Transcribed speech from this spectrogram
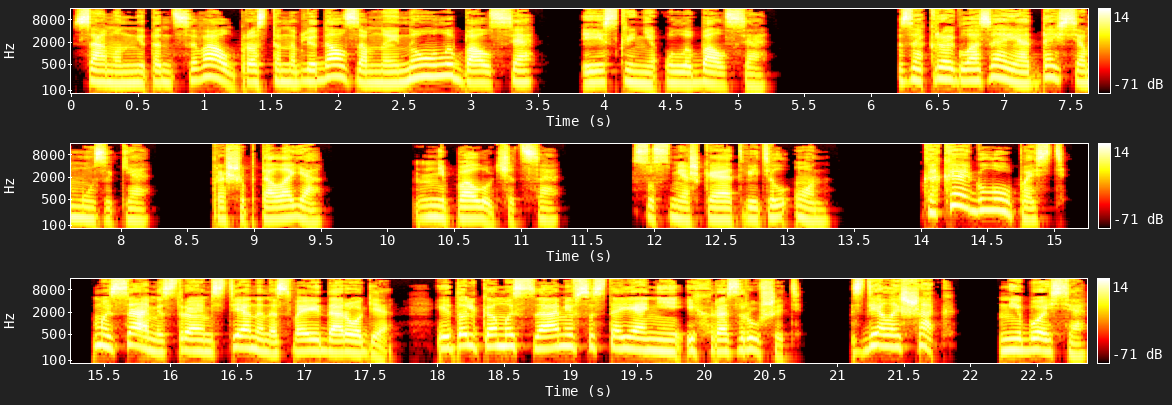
Сам он не танцевал, просто наблюдал за мной, но улыбался, искренне улыбался. «Закрой глаза и отдайся музыке», — прошептала я. «Не получится», — с усмешкой ответил он. «Какая глупость! Мы сами строим стены на своей дороге, и только мы сами в состоянии их разрушить. Сделай шаг, не бойся.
